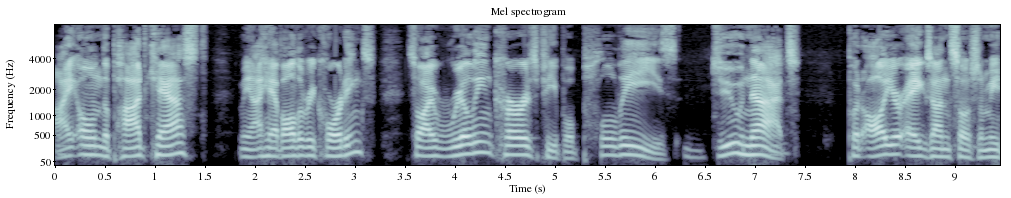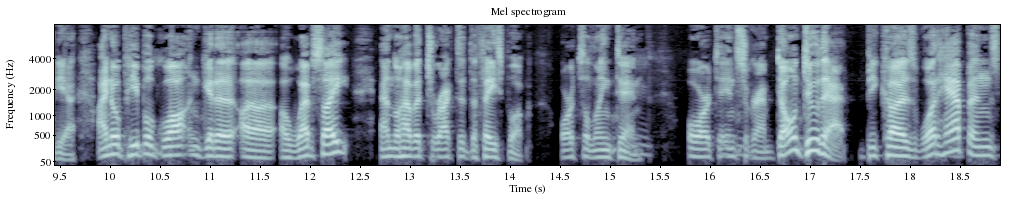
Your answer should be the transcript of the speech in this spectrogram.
I own the podcast. I mean, I have all the recordings. So I really encourage people, please do not put all your eggs on social media. I know people go out and get a, a, a website and they'll have it directed to Facebook or to LinkedIn mm-hmm. or to mm-hmm. Instagram. Don't do that because what happens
